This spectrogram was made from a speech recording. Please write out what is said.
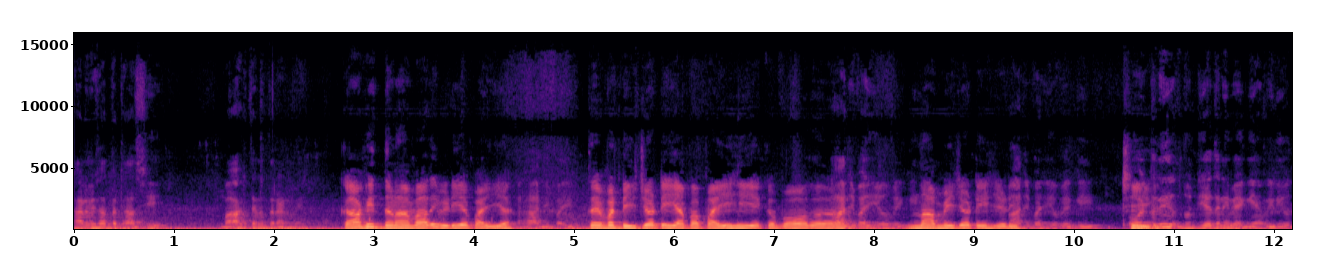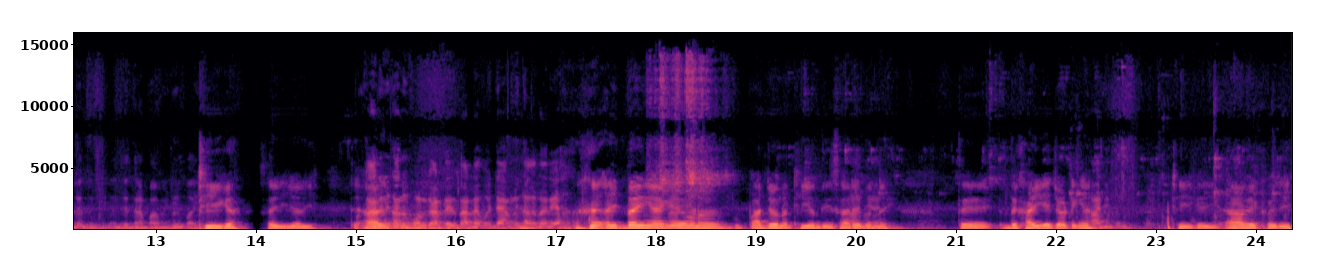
98788 62393 ਕਾਫੀ ਦਿਨਾਂ ਬਾਅਦ ਹੀ ਵੀਡੀਓ ਪਾਈ ਆ। ਹਾਂਜੀ ਭਾਈ। ਤੇ ਵੱਡੀ ਝੋਟੀ ਆਪਾਂ ਪਾਈ ਸੀ ਇੱਕ ਹਾਂਜੀ ਬਹੁਤ ਭਾਈ ਉਹ ਵੇਗੀ ਨਾਮੀ ਝੋਟੀ ਸੀ ਜਿਹੜੀ। ਹਾਂਜੀ ਭਾਈ ਉਹ ਵੇਗੀ ਠੀਕ। ਠੀਕ ਨਹੀਂ ਦੂਜੇ ਹੀ ਵੇਗੀਆਂ ਵੀਡੀਓ ਤੇ ਦੂਜੀ- ਜਿੱਦਣ ਆਪਾਂ ਵੀਡੀਓ ਪਾਈ। ਠੀਕ ਆ ਸਹੀ ਆ ਜੀ। ਕੱਲ ਵੀ ਤੁਹਾਨੂੰ ਫੋਨ ਕਰਦੇ ਤੁਹਾਡਾ ਕੋਈ ਟਾਈਮ ਨਹੀਂ ਲੱਗਦਾ ਰਿਹਾ। ਇਦਾਂ ਹੀ ਆ ਕਿ ਹੁਣ ਭਾਜੋ ਨੱਠੀ ਹੁੰਦੀ ਸਾਰੇ ਬੰਨੇ। ਤੇ ਦਿਖਾਈਏ ਝੋਟੀਆਂ? ਹਾਂਜੀ ਭਾਈ। ਠੀਕ ਹੈ ਜੀ ਆਹ ਵੇਖੋ ਜੀ।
